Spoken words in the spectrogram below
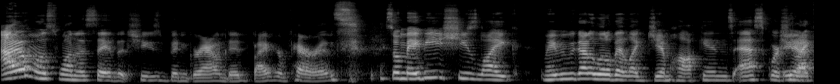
I almost want to say that she's been grounded by her parents. So maybe she's like maybe we got a little bit like Jim Hawkins esque where she Yeah. like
